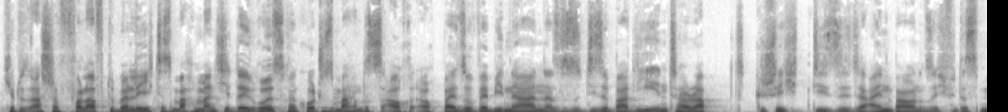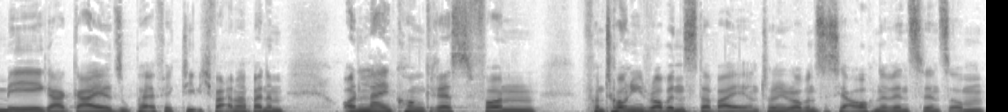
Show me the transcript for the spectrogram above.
Ich habe das auch schon voll oft überlegt. Das machen manche der größeren Coaches machen das auch, auch bei so Webinaren, also so diese Body Interrupt Geschichten, die sie da einbauen und so. Ich finde das mega geil, super effektiv. Ich war einmal bei einem Online Kongress von von Tony Robbins dabei und Tony Robbins ist ja auch, ne, wenn es um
